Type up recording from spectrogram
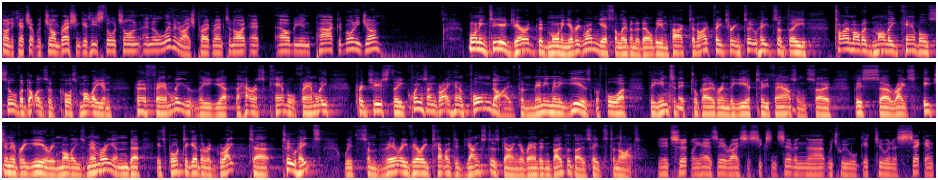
Time to catch up with John Brash and get his thoughts on an 11 race program tonight at Albion Park. Good morning, John. Morning to you, Jared. Good morning, everyone. Yes, 11 at Albion Park tonight, featuring two heats of the time honoured Molly Campbell Silver Dollars. Of course, Molly and her family, the, uh, the Harris Campbell family, produced the Queensland Greyhound Form Guide for many, many years before the internet took over in the year 2000. So, this uh, race each and every year in Molly's memory, and uh, it's brought together a great uh, two heats with some very, very talented youngsters going around in both of those heats tonight. It certainly has their races six and seven, uh, which we will get to in a second.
